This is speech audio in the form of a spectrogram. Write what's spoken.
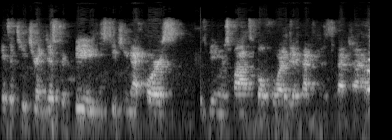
it's a teacher in District B who's teaching that course, who's being responsible for the effectiveness of that child.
